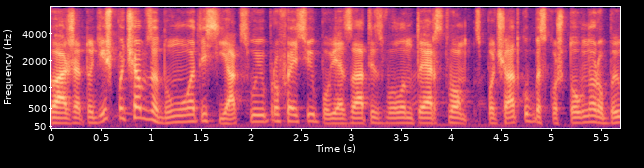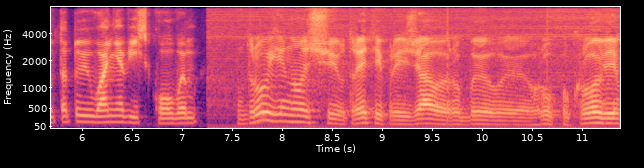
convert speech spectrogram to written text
Каже, тоді ж почав задумуватись, як свою професію пов'язати з волонтерством. Спочатку безкоштовно робив татуювання військовим. У другій ночі, у третій приїжджали, робили групу крові,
